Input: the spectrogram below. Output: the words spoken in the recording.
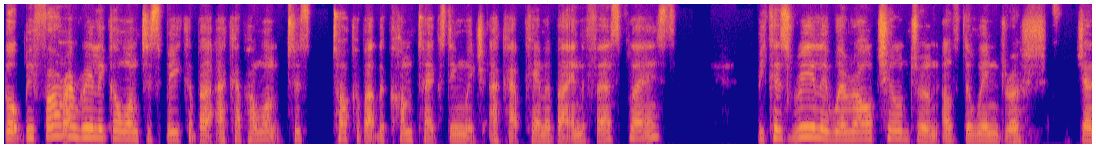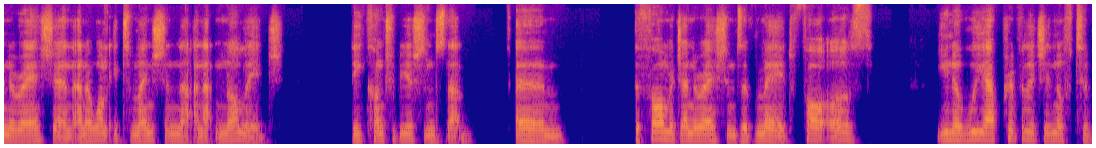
But before I really go on to speak about ACAP, I want to talk about the context in which ACAP came about in the first place. Because really, we're all children of the Windrush generation. And I wanted to mention that and acknowledge the contributions that um, the former generations have made for us. You know, we are privileged enough to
